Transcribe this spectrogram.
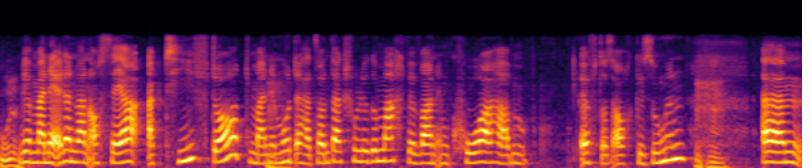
cool. Wir, meine Eltern waren auch sehr aktiv dort. Meine mhm. Mutter hat Sonntagsschule gemacht. Wir waren im Chor, haben öfters auch gesungen. Mhm. Ähm,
